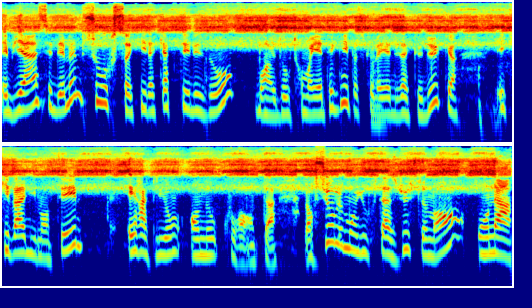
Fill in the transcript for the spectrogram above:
Eh bien, c'est des mêmes sources qu'il a capté les eaux, bon, et d'autres moyens techniques parce que là il y a des aqueducs, et qui va alimenter Héraclion en eau courante. Alors sur le mont Yuktas justement, on a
